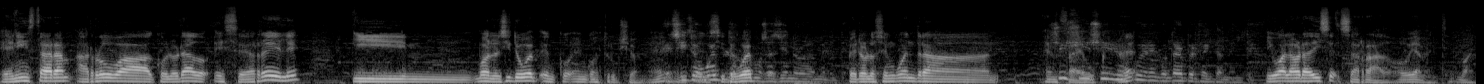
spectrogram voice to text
en Instagram, arroba colorado SRL. Y mm, bueno, el sitio web en, construcción. ¿eh? El sitio web lo estamos haciendo nuevamente. Pero los encuentran sí, Sí, sí, lo ¿eh? pueden encontrar perfectamente. Igual ahora dice cerrado, obviamente. Bueno,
